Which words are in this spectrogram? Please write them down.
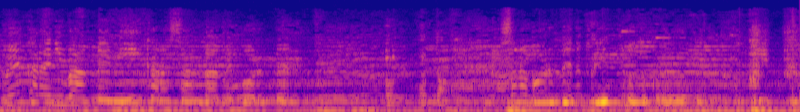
上から2番目右から3番目ボールペンそのボールペンのクリップ。のところにてクリップ。う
